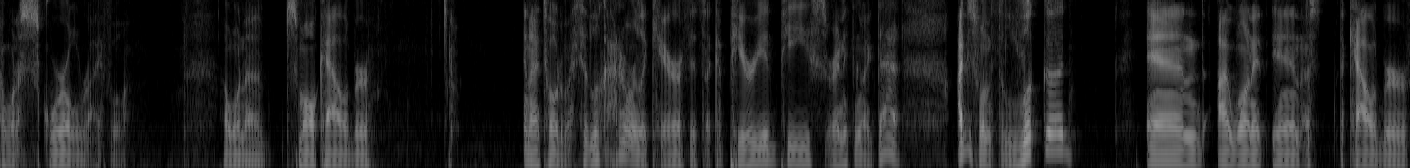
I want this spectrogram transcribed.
I want a squirrel rifle I want a small caliber. And I told him, I said, look, I don't really care if it's like a period piece or anything like that. I just want it to look good. And I want it in a, a caliber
